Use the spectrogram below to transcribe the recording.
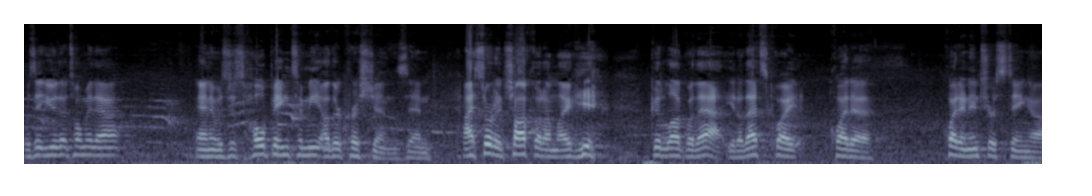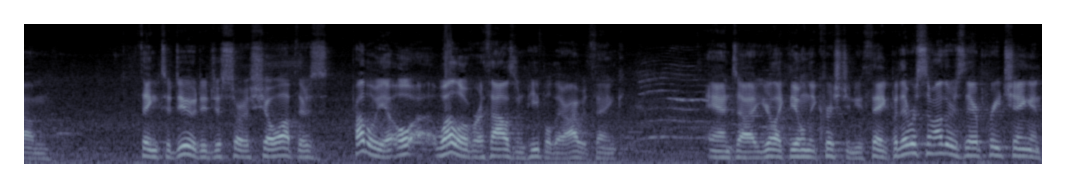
Was it you that told me that? And it was just hoping to meet other Christians, and I sort of chuckled. I'm like, yeah, good luck with that. You know, that's quite quite a quite an interesting um, thing to do to just sort of show up. There's probably a, well over a thousand people there, I would think and uh, you're like the only Christian you think. But there were some others there preaching, and,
